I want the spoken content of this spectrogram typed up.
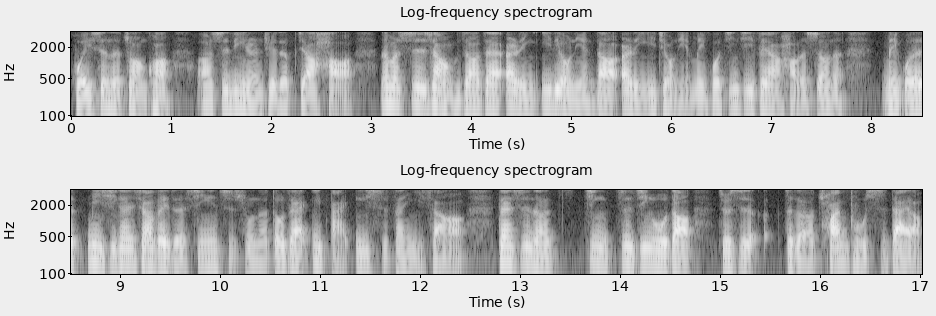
回升的状况啊，是令人觉得比较好啊。那么事实上，我们知道，在二零一六年到二零一九年，美国经济非常好的时候呢，美国的密西根消费者信心指数呢都在一百一十分以上哦。但是呢，进自进入到就是这个川普时代啊，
